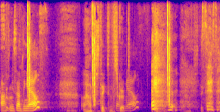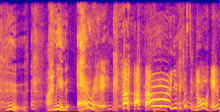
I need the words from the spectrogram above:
Ask me something else. I have to stick to the script. Says who? I mean, Eric. you can just ignore him,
